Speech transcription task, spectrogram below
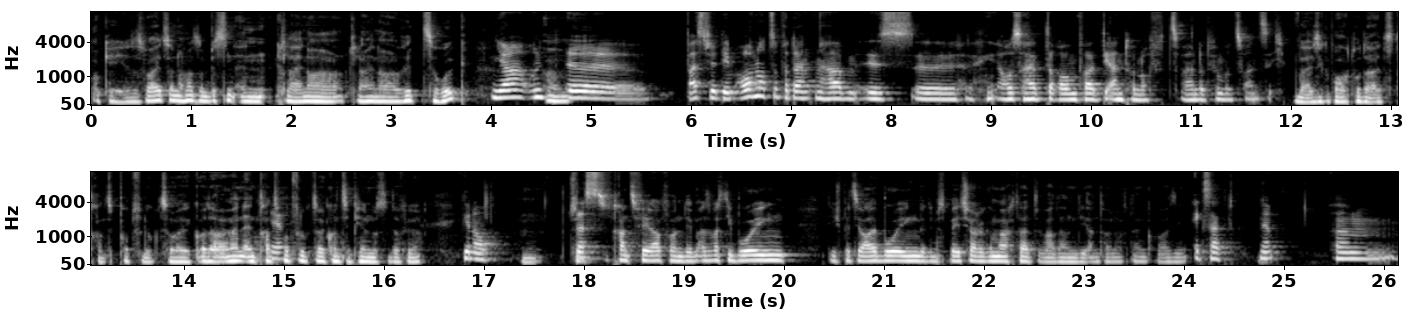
Okay, das war jetzt ja noch mal so ein bisschen ein kleiner, kleiner Ritt zurück. Ja, und ähm. äh, was wir dem auch noch zu verdanken haben, ist äh, außerhalb der Raumfahrt die Antonov 225. Weil sie gebraucht wurde als Transportflugzeug oder wenn man ein Transportflugzeug ja. konzipieren musste dafür. Genau. Hm. Das Transfer von dem, also was die Boeing, die Spezial-Boeing mit dem Space Shuttle gemacht hat, war dann die Antonov dann quasi. Exakt, ja. Ähm,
